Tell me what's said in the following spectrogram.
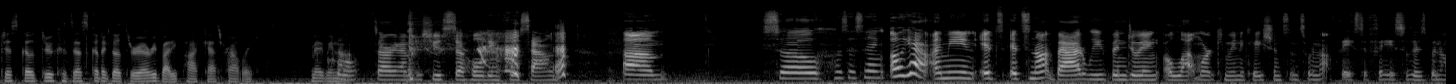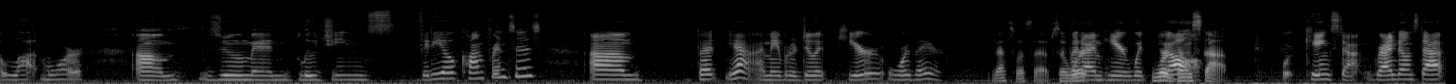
just go through because that's gonna go through everybody podcast probably. Maybe Cool. not. Sorry, I'm just used to holding for sound. Um, so what was I saying? Oh yeah, I mean it's it's not bad. We've been doing a lot more communication since we're not face to face. So there's been a lot more um, Zoom and BlueJeans video conferences. Um, but yeah, I'm able to do it here or there. That's what's up. So But work, I'm here with work y'all. don't stop. Work- King stop, grind don't stop,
